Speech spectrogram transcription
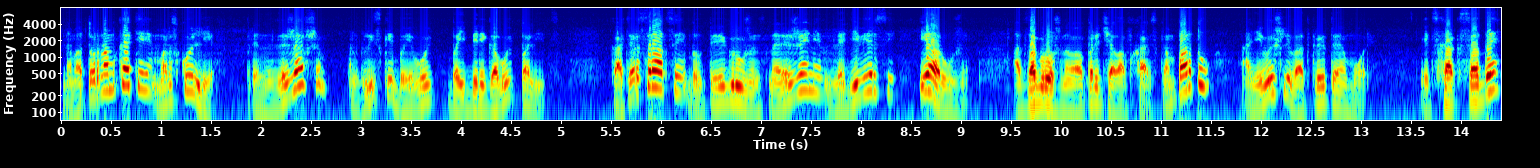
на моторном катере «Морской лев», принадлежавшем английской боевой береговой полиции. Катер с рацией был перегружен снаряжением для диверсий и оружием. От заброшенного причала в Хайском порту они вышли в открытое море. Ицхак Саде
